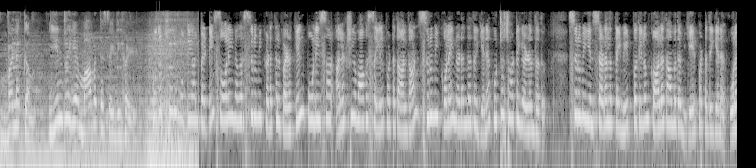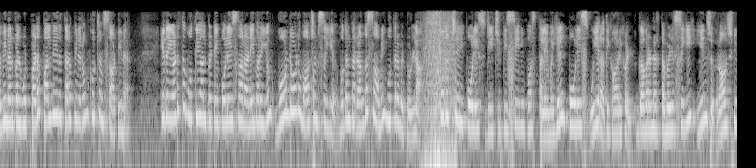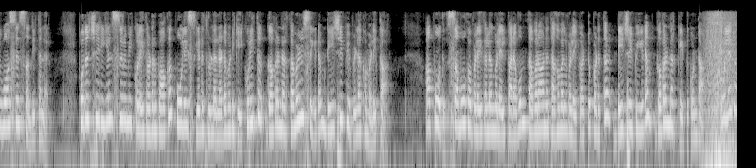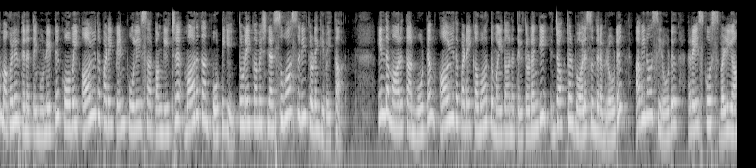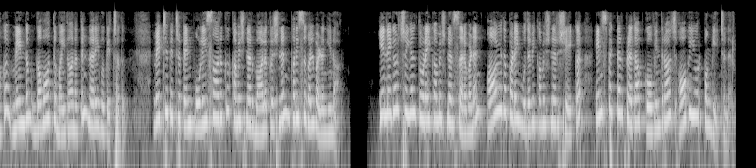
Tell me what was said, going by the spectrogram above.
வணக்கம். இன்றைய மாவட்ட செய்திகள். புதுச்சேரி முத்தையால்பேட்டை சோலை நகர் சிறுமி கடத்தல் வழக்கில் போலீசார் அலட்சியமாக செயல்பட்டதால் தான் சிறுமி கொலை நடந்தது என குற்றச்சாட்டு எழுந்தது. சிறுமியின் சடலத்தை மீட்பதிலும் காலதாமதம் ஏற்பட்டது என உறவினர்கள் உட்பட பல்வேறு தரப்பினரும் குற்றம் சாட்டினர். இதையடுத்து முத்தியால்பேட்டை போலீசார் அனைவரையும் கோண்டோடு மாற்றம் செய்ய முதல்வர் ரங்கசாமி உத்தரவிட்டுள்ளார். புதுச்சேரி போலீஸ் டிஜிபி சீனிவாஸ் தலைமையில் போலீஸ் உயர் அதிகாரிகள் கவர்னர் தமிழிசையை இன்று ராஜ்நிவாஸில் சந்தித்தனர். புதுச்சேரியில் சிறுமி கொலை தொடர்பாக போலீஸ் எடுத்துள்ள நடவடிக்கை குறித்து கவர்னர் தமிழிசையிடம் டிஜிபி விளக்கம் அளித்தாா் அப்போது சமூக வலைதளங்களில் பரவும் தவறான தகவல்களை கட்டுப்படுத்த டிஜிபியிடம் கவர்னர் கேட்டுக் கொண்டார். உலக மகளிர் தினத்தை முன்னிட்டு கோவை ஆயுதப்படை பெண் போலீசார் பங்கேற்ற மாரத்தான் போட்டியை துணை கமிஷனர் சுஹாசினி தொடங்கி வைத்தார். இந்த மாரத்தான் ஓட்டம் ஆயுதப்படை கவாத்து மைதானத்தில் தொடங்கி doctor Balasundaram road Avinashi road racecourse வழியாக மீண்டும் கவாத்து மைதானத்தில் நிறைவு பெற்றது. வெற்றி பெற்ற பெண் போலீசாருக்கு கமிஷனர் பாலகிருஷ்ணன் பரிசுகள் வழங்கினார். இந்நிகழ்ச்சியில் துணை கமிஷனர் சரவணன் ஆயுதப்படை உதவி கமிஷனர் சேகர் இன்ஸ்பெக்டர் பிரதாப் கோவிந்தராஜ் ஆகியோர் பங்கேற்றனர்.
